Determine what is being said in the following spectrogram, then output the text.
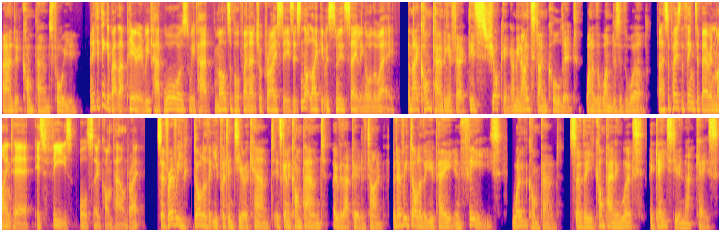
and it compounds for you. And if you think about that period, we've had wars, we've had multiple financial crises. It's not like it was smooth sailing all the way. And that compounding effect is shocking. I mean, Einstein called it one of the wonders of the world. And I suppose the thing to bear in mind here is fees also compound, right? So for every dollar that you put into your account, it's going to compound over that period of time. But every dollar that you pay in fees won't compound. So the compounding works against you in that case.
